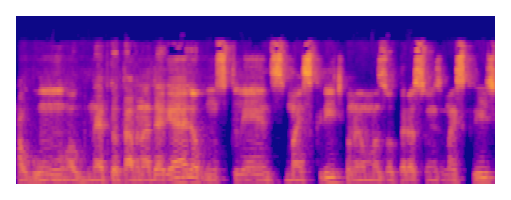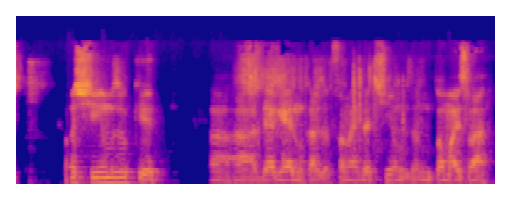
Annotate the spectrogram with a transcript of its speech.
algum, na época eu estava na DHL, alguns clientes mais críticos, né, umas operações mais críticas, nós tínhamos o quê? A, a DHL, no caso, eu falo, ainda tínhamos, eu não estou mais lá.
